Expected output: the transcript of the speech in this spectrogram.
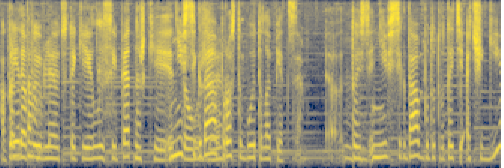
А При когда этом- появляются такие лысые пятнышки, не всегда уже- просто будет аллопеция. Мгм. То есть не всегда будут вот эти очаги,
